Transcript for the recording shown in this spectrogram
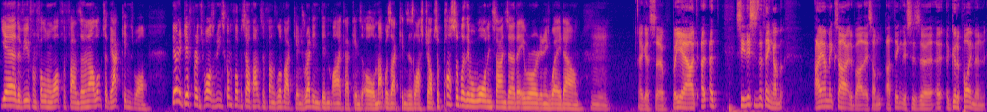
Yeah, the view from Fulham and Watford fans, and then I looked at the Adkins one, the only difference was, I mean, Scunthorpe and Southampton fans love Adkins. Reading didn't like Adkins at all, and that was Adkins' last job. So possibly there were warning signs there that he were already on his way down. Hmm. I guess so. But yeah, I, I, I, see, this is the thing. I'm, I am excited about this. I'm, I think this is a, a, a good appointment,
